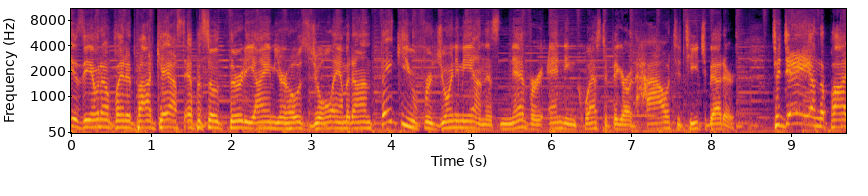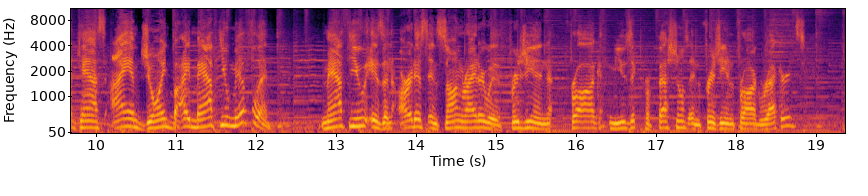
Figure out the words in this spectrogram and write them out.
is the Amidon Planet Podcast, episode 30. I am your host, Joel Amidon. Thank you for joining me on this never ending quest to figure out how to teach better. Today on the podcast, I am joined by Matthew Mifflin. Matthew is an artist and songwriter with Phrygian Frog Music Professionals and Phrygian Frog Records.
